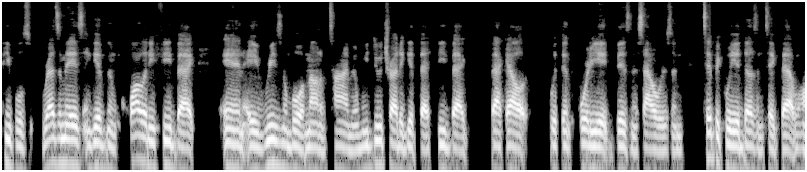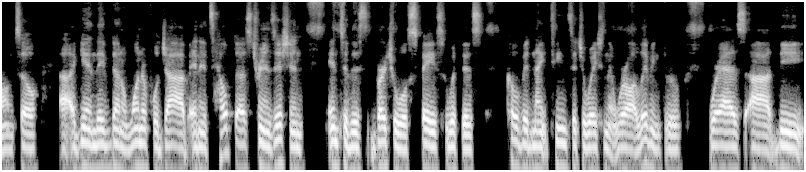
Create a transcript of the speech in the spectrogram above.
people's resumes and give them quality feedback in a reasonable amount of time. And we do try to get that feedback back out within 48 business hours. And typically it doesn't take that long. So uh, again, they've done a wonderful job and it's helped us transition into this virtual space with this COVID 19 situation that we're all living through. Whereas uh, the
